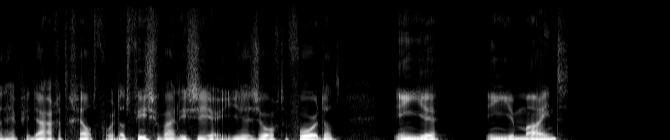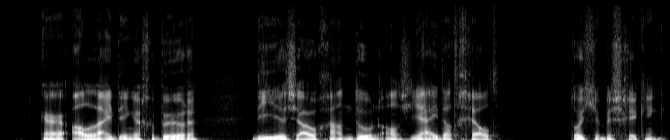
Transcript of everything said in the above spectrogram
dan heb je daar het geld voor. Dat visualiseer je. Je zorgt ervoor dat in je, in je mind er allerlei dingen gebeuren die je zou gaan doen als jij dat geld tot je beschikking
